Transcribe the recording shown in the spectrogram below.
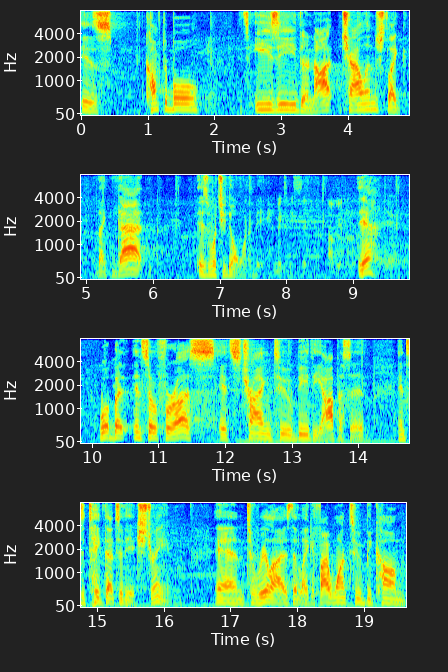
is comfortable, yeah. It's easy, they're not challenged. Like, like that is what you don't want to be. It makes me sick. I'll be honest. Yeah. Well, but and so for us, it's trying to be the opposite and to take that to the extreme and to realize that like if I want to become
